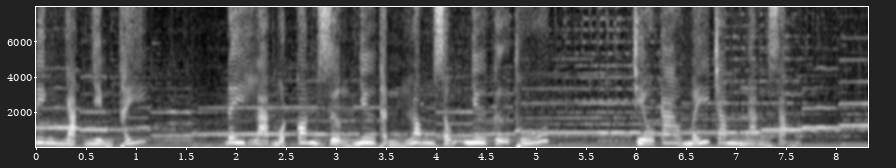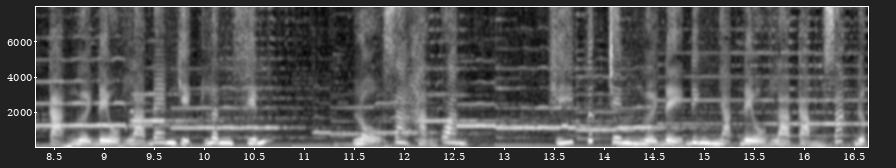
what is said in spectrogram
Đinh nhạc nhìn thấy, Đây là một con dường như thần long giống như cử thú. Chiều cao mấy trăm ngàn dặm. Cả người đều là đen kịt lân phiến. Lộ ra hàn quang. Khí tức trên người để đinh nhạc đều là cảm giác được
